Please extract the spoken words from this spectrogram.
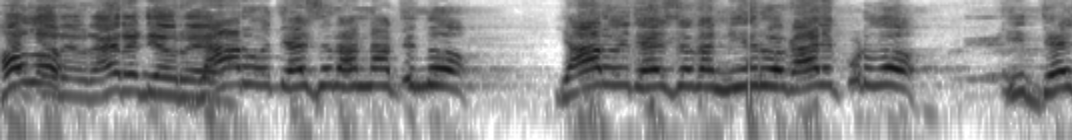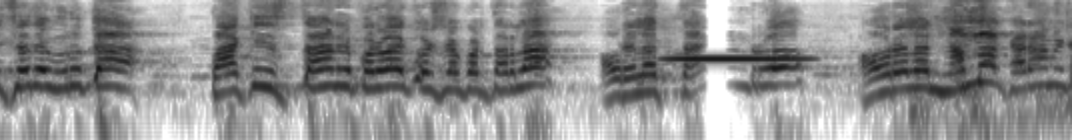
ಹೌದು. ಅವ್ರೆ, ರಾಯ್ ರೆಡ್ಡಿ ಅವರೇ ಯಾರು ದೇಶದ ಅನ್ನ ತಿಂದು ಯಾರು ಈ ದೇಶದ ನೀರು ಗಾಳಿ ಕುಡಿದು ಈ ದೇಶದ ವಿರುದ್ಧ ಪಾಕಿಸ್ತಾನ ಪರವಾಗಿ ಘೋಷಣೆ ಕೊಡ್ತಾರಲ್ಲ ಅವರೆಲ್ಲ ತಾಂಡ್ರು ಅವರೆಲ್ಲ ನಮ್ಮ ಕರಾಮಿಗ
